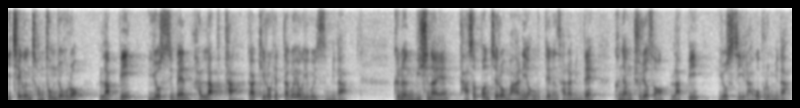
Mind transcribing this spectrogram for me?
이 책은 전통적으로 랍비 요시벤 할랍타가 기록했다고 여기고 있습니다. 그는 미시나의 다섯 번째로 많이 언급되는 사람인데 그냥 줄여서 랍비 요시라고 부릅니다.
